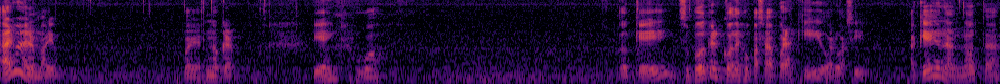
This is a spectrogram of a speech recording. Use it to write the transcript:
¿Algo en el armario? Pues no creo. Bien, wow. Ok, supongo que el conejo pasaba por aquí o algo así. Aquí hay una nota.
